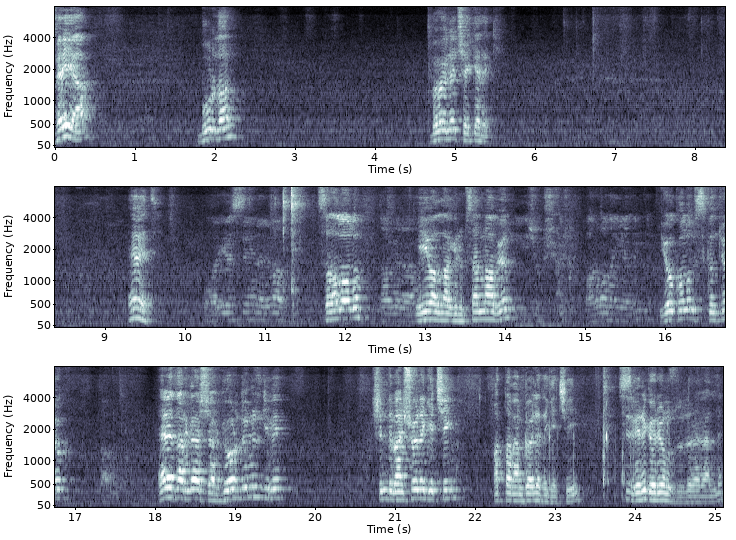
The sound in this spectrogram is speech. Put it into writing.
veya buradan böyle çekerek. Evet. Kolay gelsin Ali abi. Sağ ol oğlum. Ne yapıyorsun abi? İyi vallahi gülüm. Sen ne yapıyorsun? İyi çok şükür. Aramadan geldin mi? Yok oğlum sıkıntı yok. Tamam. Evet arkadaşlar gördüğünüz gibi şimdi ben şöyle geçeyim. Hatta ben böyle de geçeyim. Siz beni görüyorsunuzdur herhalde.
